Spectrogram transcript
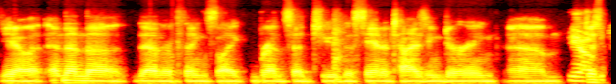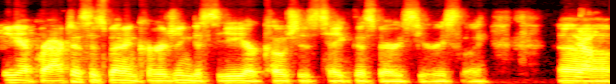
you know, and then the the other things like Brent said too, the sanitizing during um, Yeah. just being at practice. It's been encouraging to see our coaches take this very seriously. Uh, Yeah.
